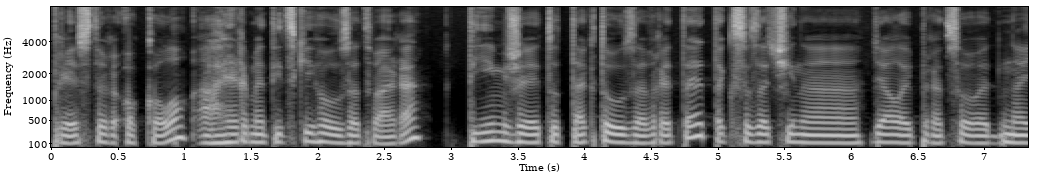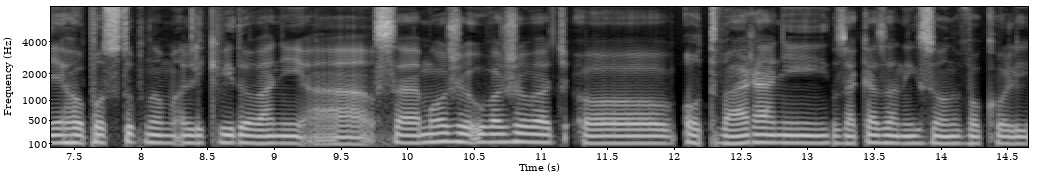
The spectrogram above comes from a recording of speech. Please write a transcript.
priestor okolo a hermeticky ho uzatvára tým, že je to takto uzavreté, tak sa začína ďalej pracovať na jeho postupnom likvidovaní a sa môže uvažovať o otváraní zakázaných zón v okolí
